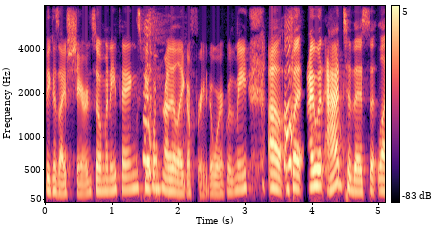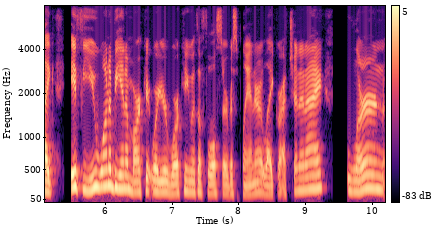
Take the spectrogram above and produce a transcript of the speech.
because I've shared so many things. People are probably like afraid to work with me. Uh, but I would add to this that like if you want to be in a market where you're working with a full service planner like Gretchen and I, learn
